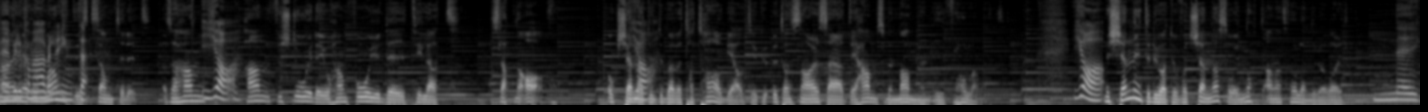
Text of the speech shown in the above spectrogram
eh, vill du komma över eller inte? samtidigt. Alltså han, Ja, han förstår ju dig och han får ju dig till att slappna av. Och känna Ja. att du inte behöver ta tag i allting utan snarare så här att det är han som är mannen i förhållandet. Ja, Men känner inte du att du har fått känna så i något annat förhållande du har varit i? nej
